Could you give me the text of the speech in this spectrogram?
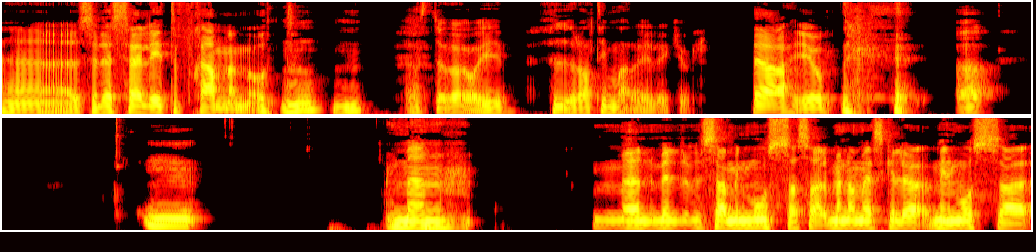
Eh, så det ser jag lite fram emot. Mm. Mm. Fast det var i fyra timmar är det kul. Ja, jo. Ja. Mm. Men, men, men så här, min morsa sa men om jag skulle, min morsa,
